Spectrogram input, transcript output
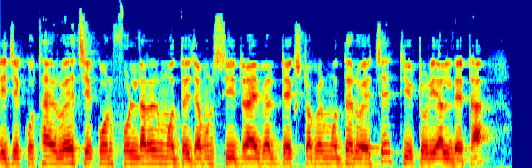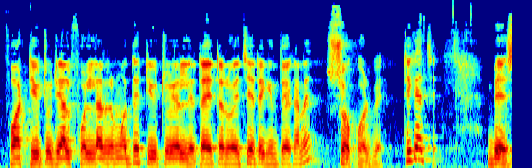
এই যে কোথায় রয়েছে, কোন ফোল্ডারের মধ্যে, যেমন সি ড্রাইভের ডেস্কটপের মধ্যে রয়েছে টিউটোরিয়াল ডেটা ফর টিউটোরিয়াল ফোল্ডারের মধ্যে টিউটোরিয়াল ডেটা এটা রয়েছে, এটা কিন্তু এখানে শো করবে, ঠিক আছে? বেশ,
